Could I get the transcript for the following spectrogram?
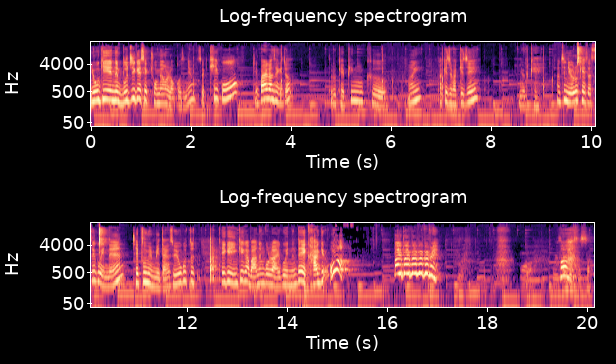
여기에는 무지개색 조명을 넣었거든요. 그래서 키고 지금 빨간색이죠? 이렇게 핑크, 어이? 바뀌지 바뀌지? 이렇게. 아무튼 이렇게 해서 쓰고 있는 제품입니다. 그래서 이것도 되게 인기가 많은 걸로 알고 있는데 가격 어머! 빨리 빨리 빨리 빨리 빨리 와, 우리 살고 있었어?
